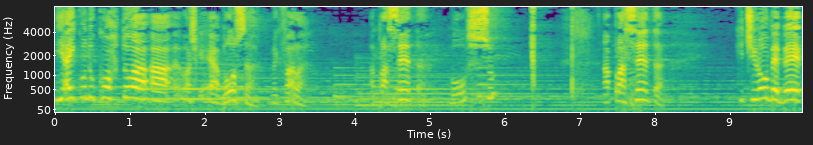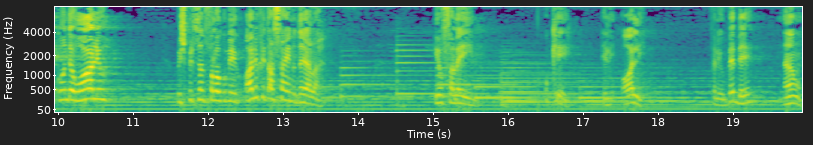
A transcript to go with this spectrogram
E aí quando cortou a, a. Eu acho que é a bolsa, como é que fala? A placenta. Moço. A placenta que tirou o bebê. Quando eu olho, o Espírito Santo falou comigo: Olha o que está saindo dela. E eu falei: O que? Ele, olhe. Falei: O bebê. Não.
